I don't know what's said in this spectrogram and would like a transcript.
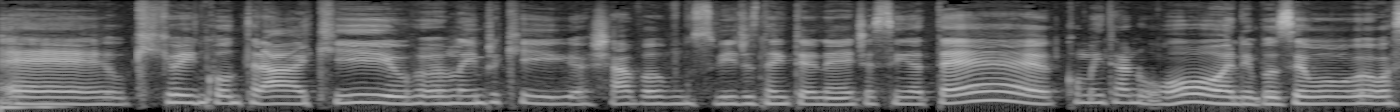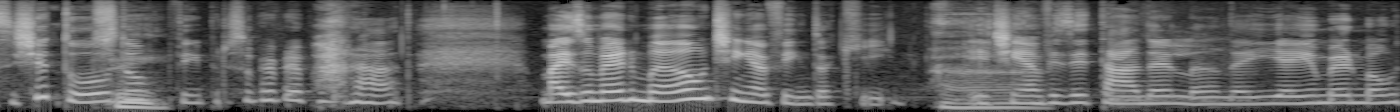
é, o que, que eu ia encontrar aqui. Eu, eu lembro que achava uns vídeos na internet, assim, até comentar no ônibus, eu, eu assisti tudo, Sim. vim super preparada. Mas o meu irmão tinha vindo aqui Ah. e tinha visitado a Irlanda. E aí o meu irmão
